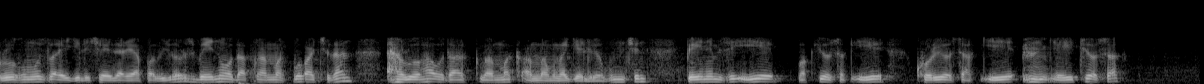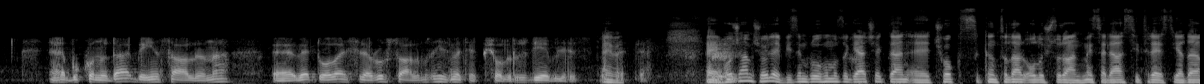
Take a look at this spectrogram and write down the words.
ruhumuzla ilgili şeyler yapabiliyoruz. Beyne odaklanmak bu açıdan ruha odaklanmak anlamına geliyor. Bunun için beynimizi iyi bakıyorsak, iyi koruyorsak, iyi eğitiyorsak e, bu konuda beyin sağlığına e, ve dolayısıyla ruh sağlığımıza hizmet etmiş oluruz diyebiliriz. Evet. E, hocam şöyle bizim ruhumuzu gerçekten e, çok sıkıntılar oluşturan mesela stres ya da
